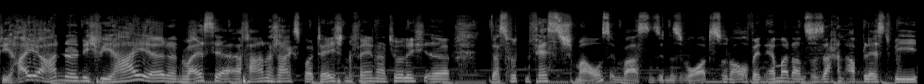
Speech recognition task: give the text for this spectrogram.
die Haie handeln nicht wie Haie, dann weiß der erfahrene Sharksploitation-Fan natürlich, äh, das wird ein Festschmaus im wahrsten Sinne des Wortes. Oder auch wenn Emma dann so Sachen ablässt wie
